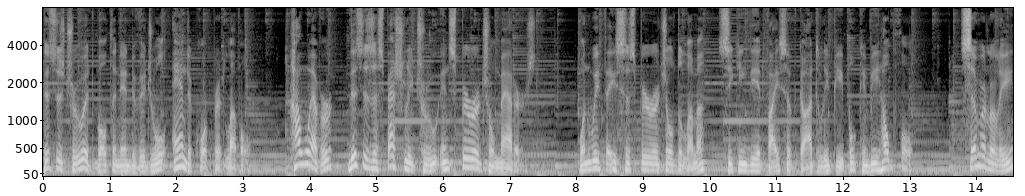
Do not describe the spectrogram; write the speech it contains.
This is true at both an individual and a corporate level. However, this is especially true in spiritual matters. When we face a spiritual dilemma, seeking the advice of godly people can be helpful. Similarly,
